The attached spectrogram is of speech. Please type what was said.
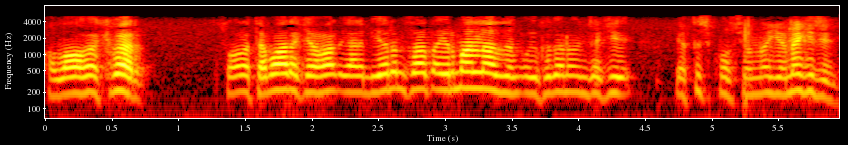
Allahu Ekber. Sonra tebareke var. Yani bir yarım saat ayırman lazım uykudan önceki Yatış pozisyonuna girmek için.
